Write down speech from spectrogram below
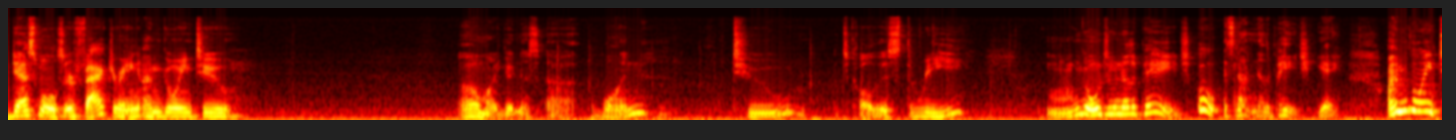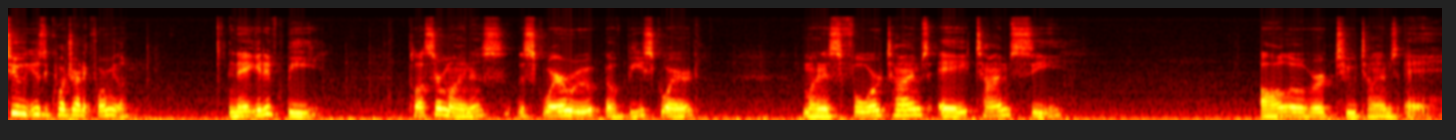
decimals or factoring. I'm going to, oh my goodness, uh, 1, 2, let's call this 3. I'm going to another page. Oh, it's not another page. Yay. I'm going to use the quadratic formula. Negative b plus or minus the square root of b squared minus 4 times a times c all over 2 times a.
